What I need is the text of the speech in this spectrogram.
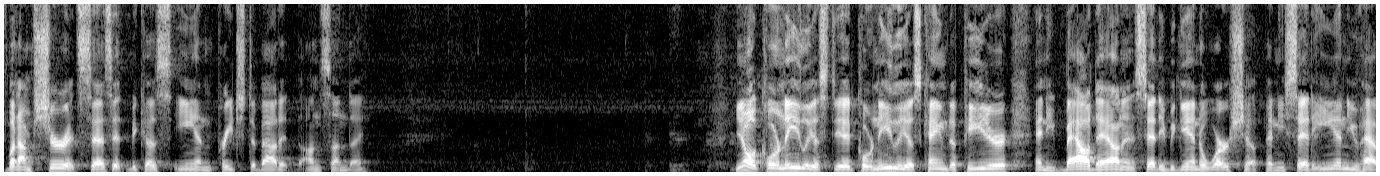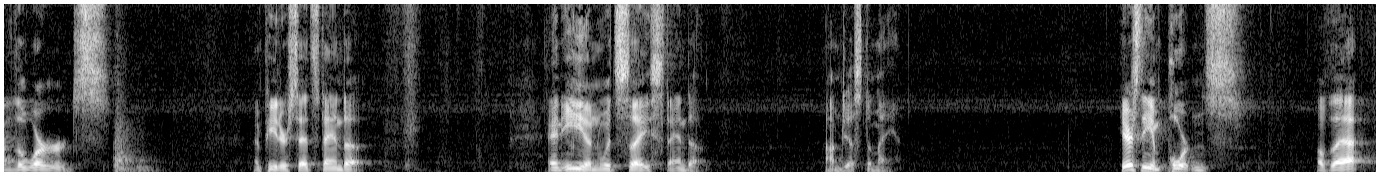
but I'm sure it says it because Ian preached about it on Sunday? You know what Cornelius did? Cornelius came to Peter and he bowed down and said he began to worship. And he said, Ian, you have the words. And Peter said, Stand up. And Ian would say, Stand up. I'm just a man. Here's the importance of that.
